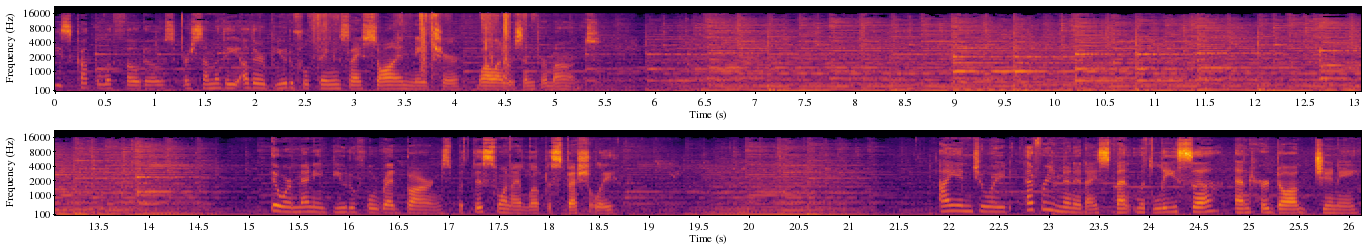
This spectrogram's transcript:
These couple of photos are some of the other beautiful things I saw in nature while I was in Vermont. There were many beautiful red barns, but this one I loved especially. I enjoyed every minute I spent with Lisa and her dog Ginny.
